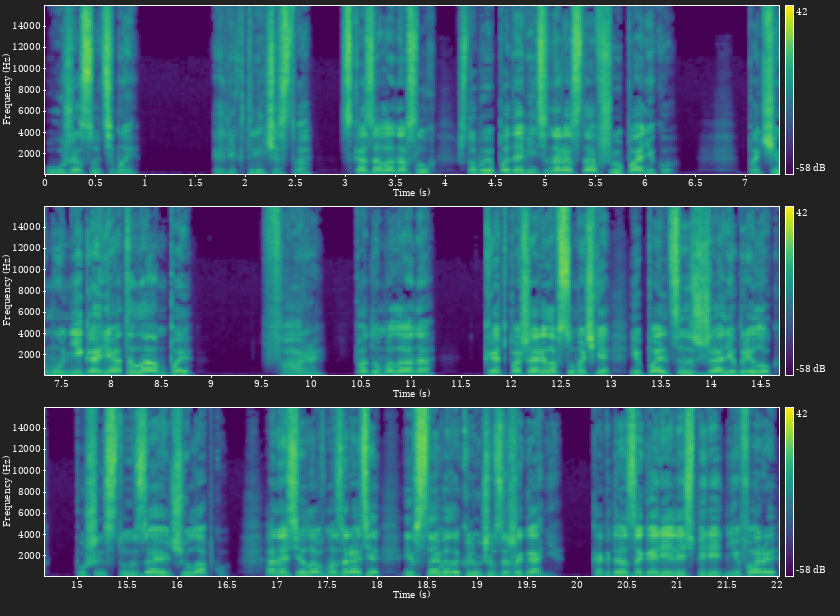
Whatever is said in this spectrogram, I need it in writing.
ужасу тьмы — «Электричество», — сказала она вслух, чтобы подавить нараставшую панику. «Почему не горят лампы?» «Фары», — подумала она. Кэт пошарила в сумочке, и пальцы сжали брелок, пушистую заячью лапку. Она села в Мазерате и вставила ключ в зажигание. Когда загорелись передние фары,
